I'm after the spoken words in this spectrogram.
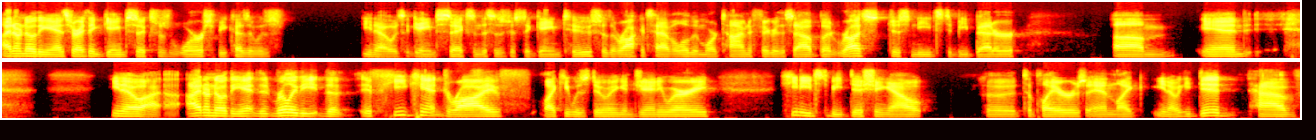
I don't know the answer. I think Game Six was worse because it was, you know, it's a Game Six, and this is just a Game Two, so the Rockets have a little bit more time to figure this out. But Russ just needs to be better, um, and you know, I I don't know the really the the if he can't drive like he was doing in January he needs to be dishing out uh, to players, and like you know, he did have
